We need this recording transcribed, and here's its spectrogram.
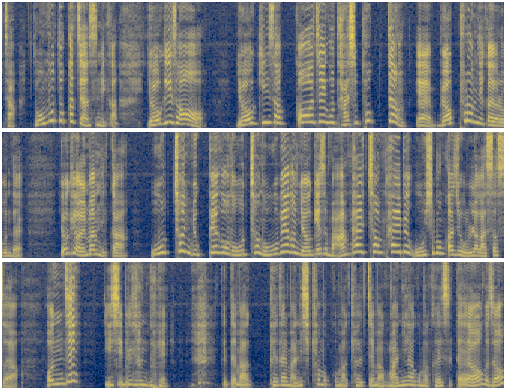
자, 너무 똑같지 않습니까? 여기서 여기서 꺼지고 다시 폭등. 예, 몇 프로입니까, 여러분들? 여기 얼마입니까? 5,600원, 5,500원 여기에서 18,850원까지 올라갔었어요. 언제? 21년도에. 그때 막 배달 많이 시켜 먹고 막 결제 막 많이 하고 막 그랬을 때요. 그죠?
